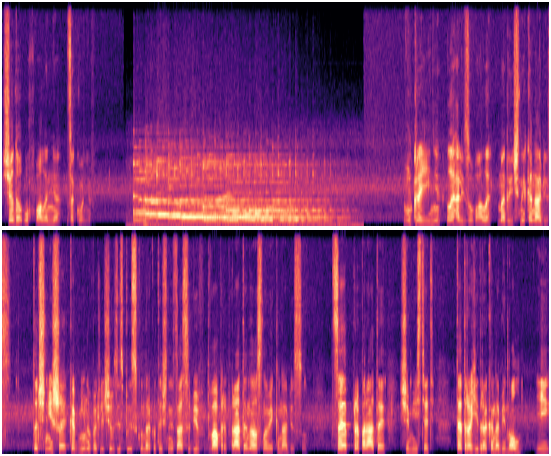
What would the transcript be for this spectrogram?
щодо ухвалення законів. В Україні легалізували медичний канабіс. Точніше, Кабмін виключив зі списку наркотичних засобів два препарати на основі канабісу. Це препарати, що містять тетрагідроканабінол і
